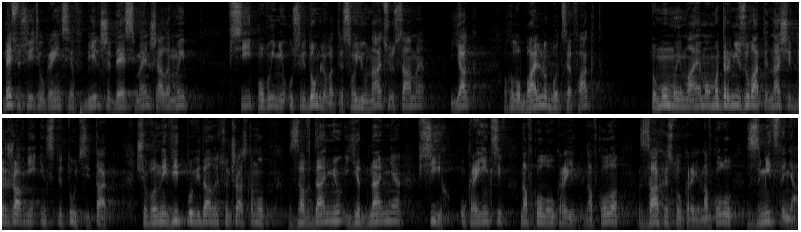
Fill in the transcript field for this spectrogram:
Десь у світі українців більше, десь менше, але ми всі повинні усвідомлювати свою націю саме як глобальну, бо це факт. Тому ми маємо модернізувати наші державні інституції так, щоб вони відповідали сучасному завданню єднання всіх українців навколо України, навколо захисту України, навколо зміцнення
